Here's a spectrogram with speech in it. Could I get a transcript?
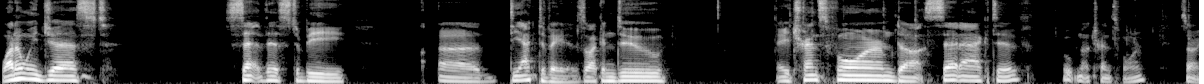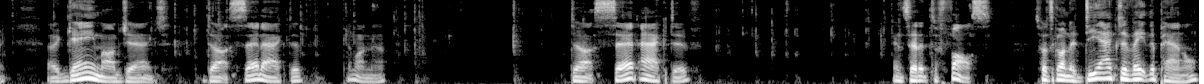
why don't we just set this to be uh, deactivated? So I can do a transform dot set active. Oh, not transform. Sorry, a game object dot set active. Come on now. Dot set active and set it to false. So it's going to deactivate the panel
